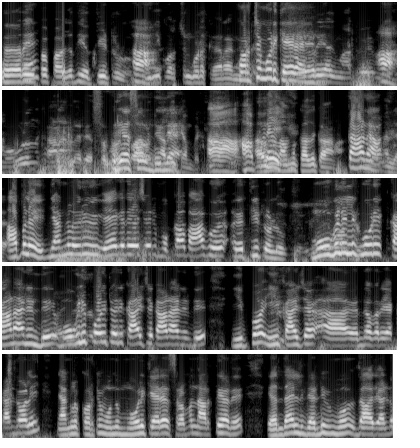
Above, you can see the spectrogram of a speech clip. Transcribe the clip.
കേറി ഇപ്പൊ പകുതി എത്തിയിട്ടുള്ളൂ. ഇനി കുറച്ചും കൂടെ കേറാൻ കുറച്ചും കൂടി കേറിയാൽ മാത്രമേ കാണാനുള്ള രസം രസമുണ്ട് നമുക്കത് കാണാം. കാണാം? അപ്പളേ ഞങ്ങളൊരു ഏകദേശം ഒരു മുക്കാ ഭാഗം എത്തിയിട്ടുള്ളൂ. മുകളിൽ കൂടി കാണാനുണ്ട്. മുകളിൽ പോയിട്ട് ഒരു കാഴ്ച കാണാനുണ്ട്. ഇപ്പൊ ഈ കാഴ്ച എന്താ പറയാ കണ്ടോളി. ഞങ്ങൾ കുറച്ചും ഒന്ന് മുകളിൽ കയറാൻ ശ്രമം നടത്തുകയാണ് എന്തായാലും രണ്ട് രണ്ട്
